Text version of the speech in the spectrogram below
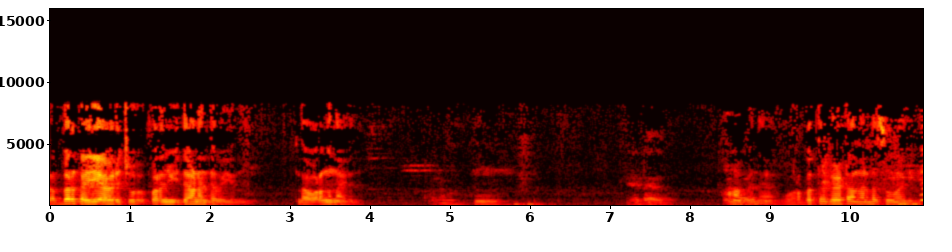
റബ്ബർ കൈ അവർ പറഞ്ഞു ഇതാണ് എന്റെ കൈ എന്ന്. എന്താ ഉറങ്ങുന്നായിരുന്നു. ആ പിന്നെ ഉറക്കത്തിൽ കേട്ടാ നല്ല സുഖമായിരിക്കും.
